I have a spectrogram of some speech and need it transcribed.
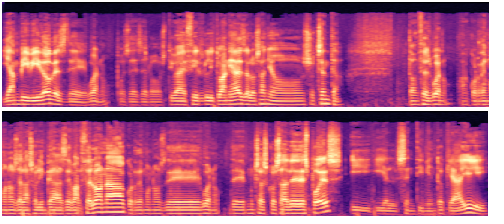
y han vivido desde, bueno, pues desde los, te iba a decir Lituania, desde los años 80. Entonces, bueno, acordémonos de las Olimpiadas de Barcelona, acordémonos de, bueno, de muchas cosas de después y, el sentimiento que hay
